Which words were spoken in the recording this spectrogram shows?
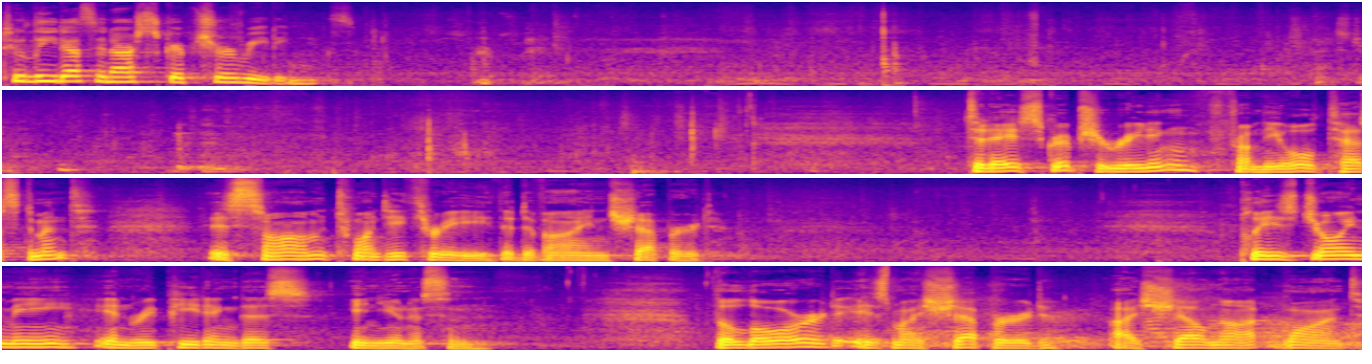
to lead us in our scripture readings. Today's scripture reading from the Old Testament is Psalm 23, the Divine Shepherd. Please join me in repeating this in unison. The Lord is my shepherd, I shall not want.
